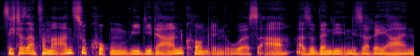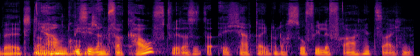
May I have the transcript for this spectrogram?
sich das einfach mal anzugucken, wie die da ankommt in den USA, also wenn die in dieser realen Welt dann Ja, und ankommt. wie sie dann verkauft wird. Also ich habe da immer noch so viele Fragezeichen.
